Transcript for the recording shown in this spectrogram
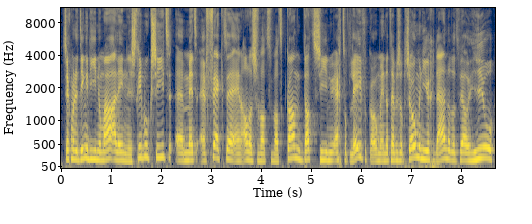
zeg maar de dingen die je normaal alleen in een stripboek ziet, eh, met effecten en alles wat, wat kan, dat zie je nu echt tot leven komen. En dat hebben ze op zo'n manier gedaan dat het wel heel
